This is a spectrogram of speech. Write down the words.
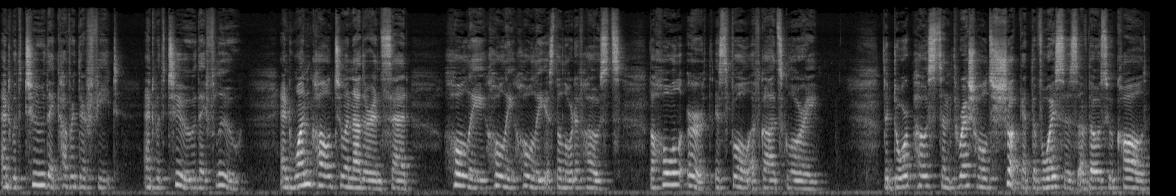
and with two they covered their feet, and with two they flew. And one called to another and said, Holy, holy, holy is the Lord of hosts. The whole earth is full of God's glory. The doorposts and thresholds shook at the voices of those who called,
